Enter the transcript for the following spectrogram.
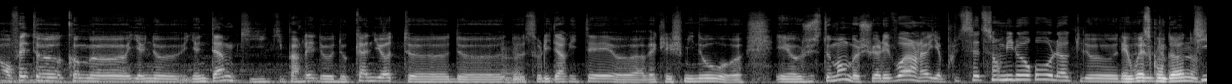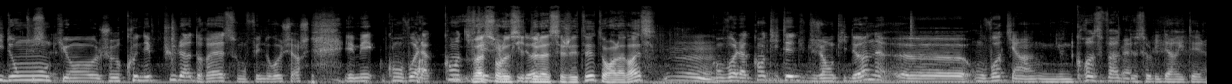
en fait, euh, comme euh, il y, a une- il y a une dame qui, qui parlait de, de cagnotte euh, de, de solidarité euh, avec les cheminots, euh, et euh, justement, bah, je suis allé voir, là, il y a plus de 700 000 euros là, de, Et où est-ce qu'on donne? petits dons qui ont, je connais plus l'adresse, on fait une recherche, et mais qu'on voit la quantité Va sur le qui site de la CGT, tu auras l'adresse. Quand on voit la quantité de gens qui donnent, euh, on voit qu'il y a un- une grosse vague de solidarité. Là.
